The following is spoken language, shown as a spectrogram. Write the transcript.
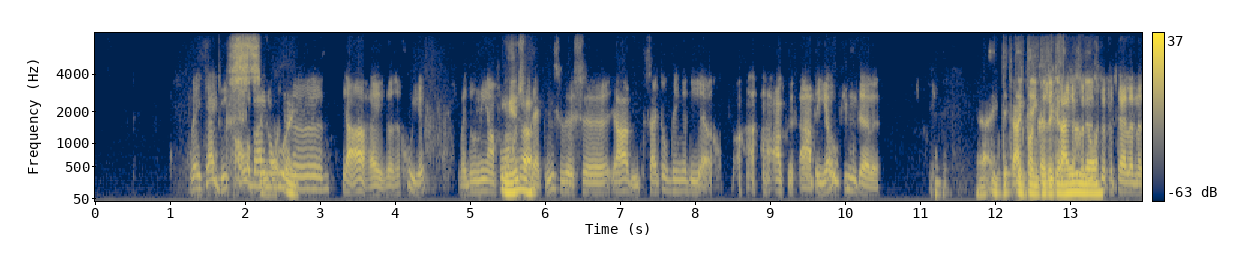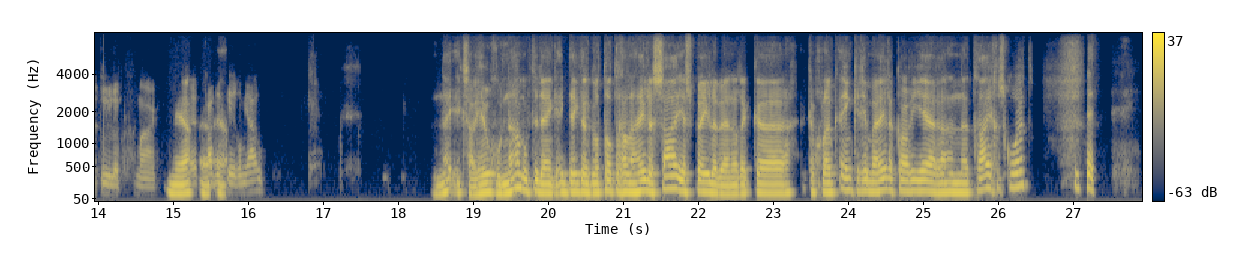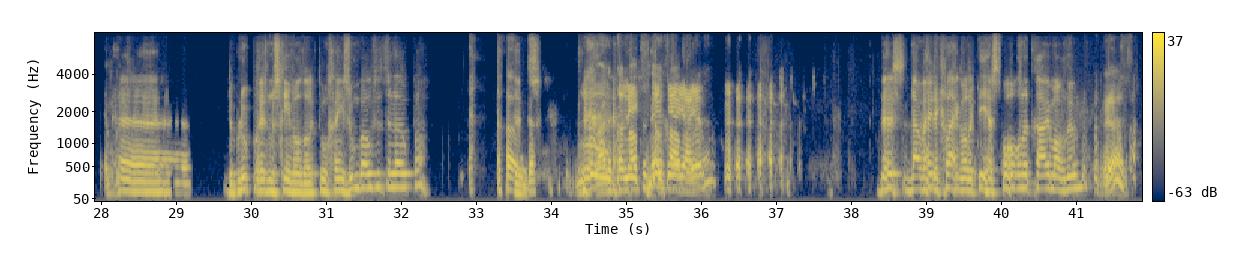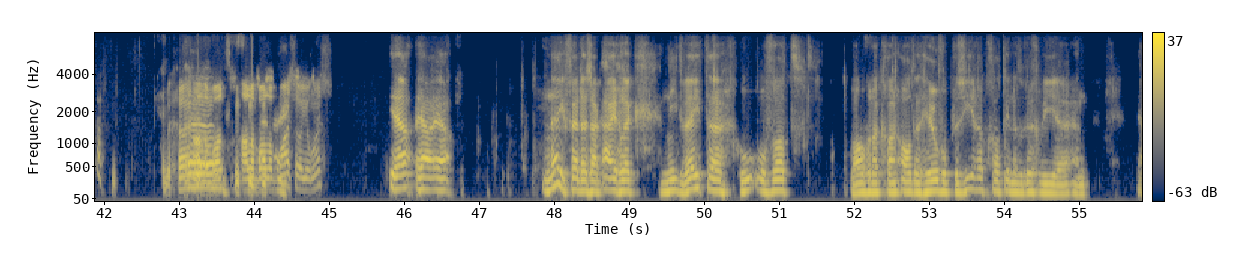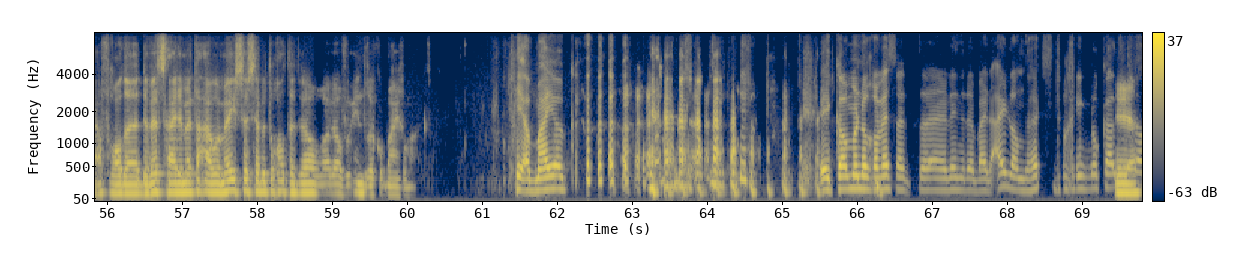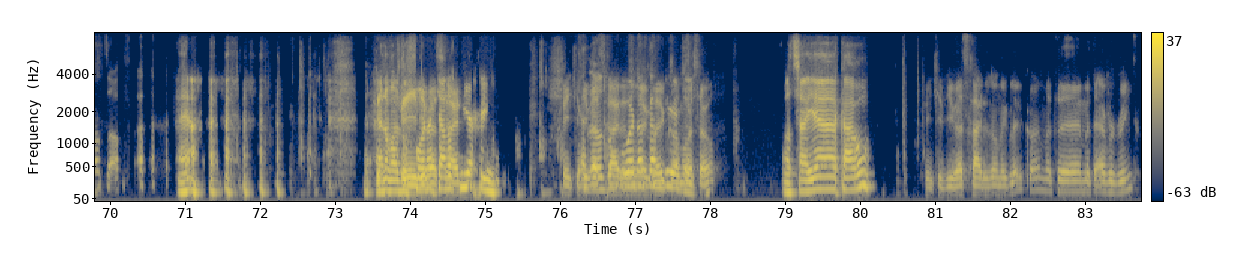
Weet jij die allebei nog de... Ja, hey, dat is een goeie. Wij doen niet aan voorgesprekjes, dus eh, ja, het zijn toch dingen die je accuraat in je hoofdje moet hebben. Ja, ik, Kijk, ik denk dat ik er een genoeg te vertellen natuurlijk, maar Ja, het gaat een ja. keer om jou. Nee, ik zou heel goed na moeten denken. Ik denk dat ik wel tot een hele saaie speler ben. Dat ik, eh, ik heb geloof ik één keer in mijn hele carrière een uh, try gescoord. Eh, de blooper is misschien wel dat ik toen geen zoom hoefde te lopen. Oh, Dus, dat, maar dat kan jij hem? Dus nou weet ik gelijk wat ik de eerstvolgende trui mag doen. Ja. Dan ga je. Eh, alle, bal, alle bal op Marcel, jongens. Ja, ja, ja. Nee, verder zou ik eigenlijk niet weten hoe of wat. Behalve dat ik gewoon altijd heel veel plezier heb gehad in het rugbyen. En ja, vooral de, de wedstrijden met de oude meesters hebben toch altijd wel, wel veel indruk op mij gemaakt. Ja, op mij ook. ik kan me nog een wedstrijd eh, herinneren bij de Eilanders. Toen ging ik knock-out Ja. het veld af. Ja. en dat was nog voordat je aan het bier ging. Vind je Ja, die dat was wedstrijden nog dan voordat ook ik aan leuk, hoor, Marcel? Wat zei je, Karel? Vind je die wedstrijden dan ook leuk hoor, met, eh, met de Evergreen?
